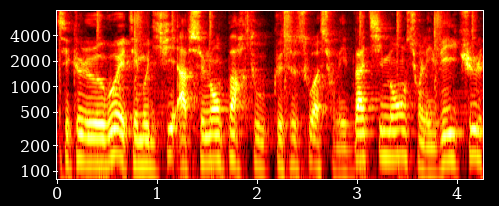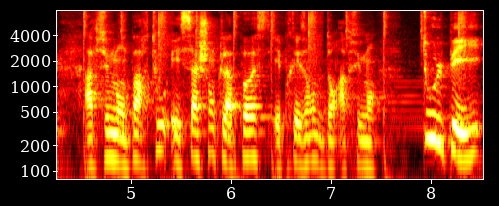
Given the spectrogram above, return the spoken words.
c'est que le logo a été modifié absolument partout, que ce soit sur les bâtiments, sur les véhicules, absolument partout, et sachant que la poste est présente dans absolument tout le pays,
